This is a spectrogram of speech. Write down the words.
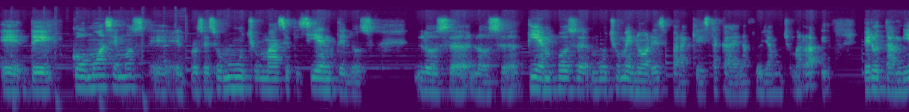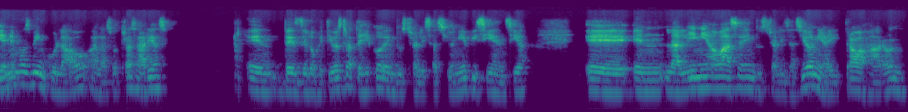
de cómo hacemos el proceso mucho más eficiente, los, los, los tiempos mucho menores para que esta cadena fluya mucho más rápido. Pero también hemos vinculado a las otras áreas desde el objetivo estratégico de industrialización y eficiencia eh, en la línea base de industrialización y ahí trabajaron,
